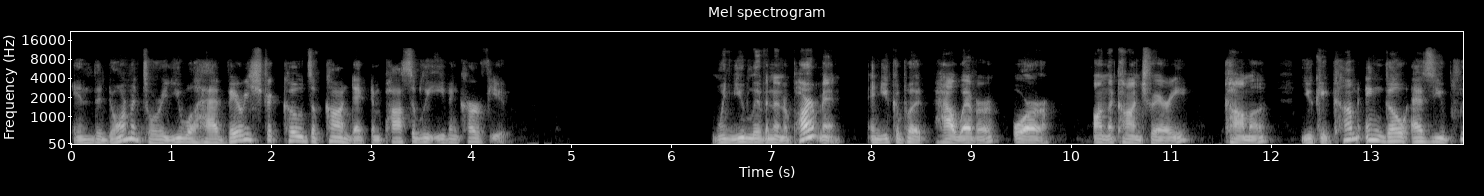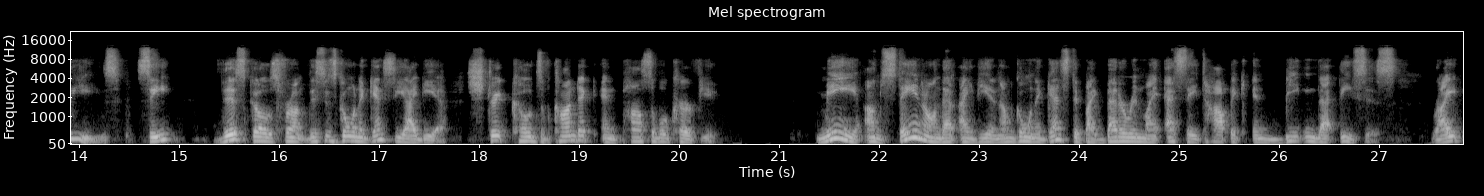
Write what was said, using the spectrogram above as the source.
In the dormitory, you will have very strict codes of conduct and possibly even curfew. When you live in an apartment, and you could put however, or on the contrary, comma, you could come and go as you please. See, this goes from, this is going against the idea strict codes of conduct and possible curfew. Me, I'm staying on that idea and I'm going against it by bettering my essay topic and beating that thesis, right?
